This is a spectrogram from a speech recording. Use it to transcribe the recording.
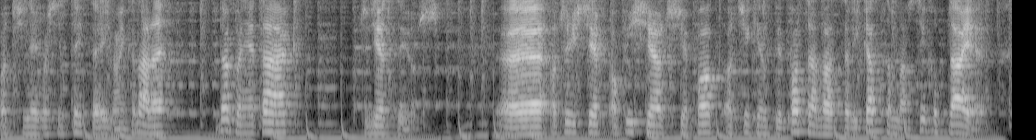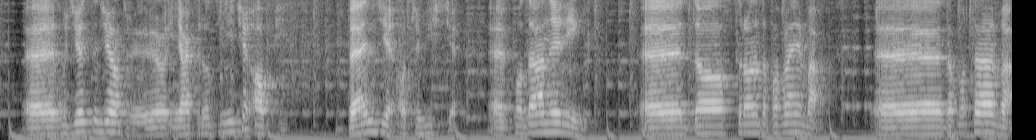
odcinek właśnie z tej serii na moim kanale. Dokładnie tak. 30 już. E, oczywiście w opisie, oczywiście pod odcinkiem z gry Portal was serii Custom Maps Single Player e, 29. Jak rozwiniecie opis, będzie oczywiście e, podany link e, do strony do pobrania map, e, do portala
